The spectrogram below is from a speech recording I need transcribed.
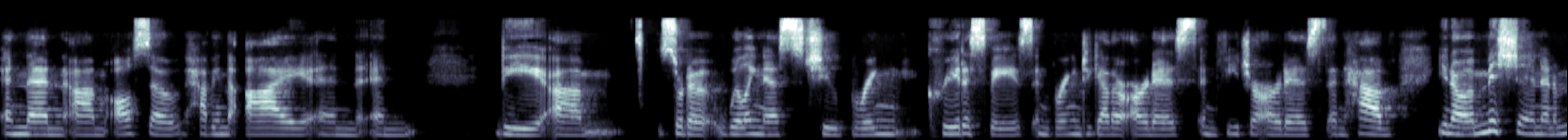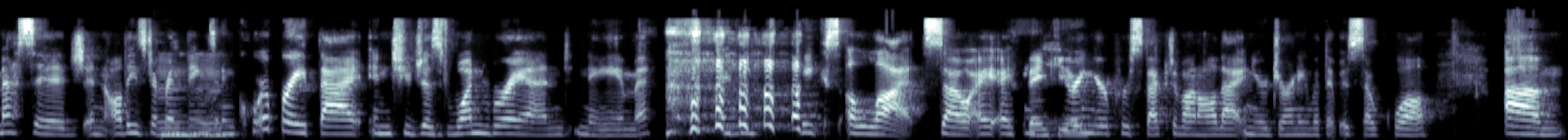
and then um, also having the eye and and the um, sort of willingness to bring create a space and bring together artists and feature artists and have you know a mission and a message and all these different mm-hmm. things and mm-hmm. incorporate that into just one brand name takes a lot so i, I think Thank hearing you. your perspective on all that and your journey with it was so cool um,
